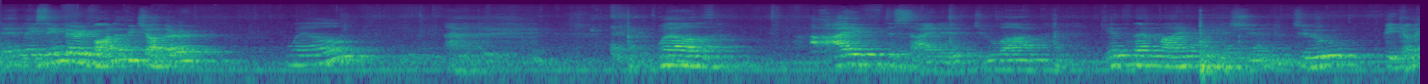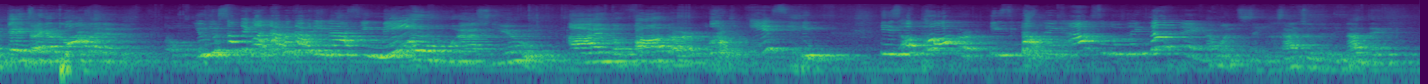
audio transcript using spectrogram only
they they seem very fond of each other. well, Well, I've decided to uh, give them my permission to become engaged. I got What? You do something like that without even asking me? Oh, who asked you? I'm the father. What is he? He's a pauper. He's nothing, absolutely nothing. I wouldn't say he's absolutely nothing.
